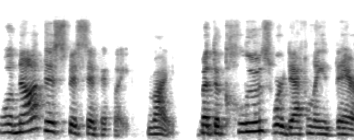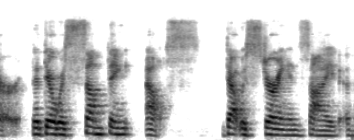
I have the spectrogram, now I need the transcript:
Well, not this specifically. Right. But the clues were definitely there that there was something else that was stirring inside of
